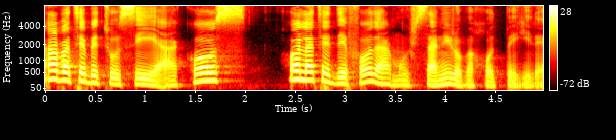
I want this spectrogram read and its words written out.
البته به توصیه عکاس حالت دفاع در مشتزنی رو به خود بگیره.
